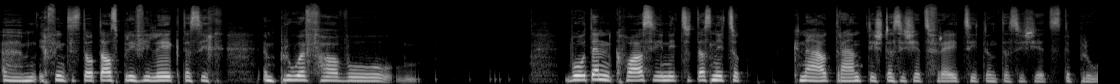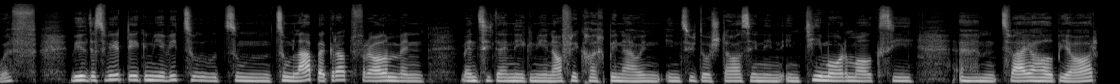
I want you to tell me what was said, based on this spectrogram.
Ähm, ich finde es totales Privileg, dass ich einen Beruf habe, wo, wo dann quasi nicht so, das nicht so genau trennt ist, das ist jetzt Freizeit und das ist jetzt der Beruf. Weil das wird irgendwie wie zu, zum, zum Leben, gerade vor allem, wenn, wenn sie dann irgendwie in Afrika, ich bin auch in, in Südostasien, in, in Timor mal gewesen, ähm, zweieinhalb Jahre,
